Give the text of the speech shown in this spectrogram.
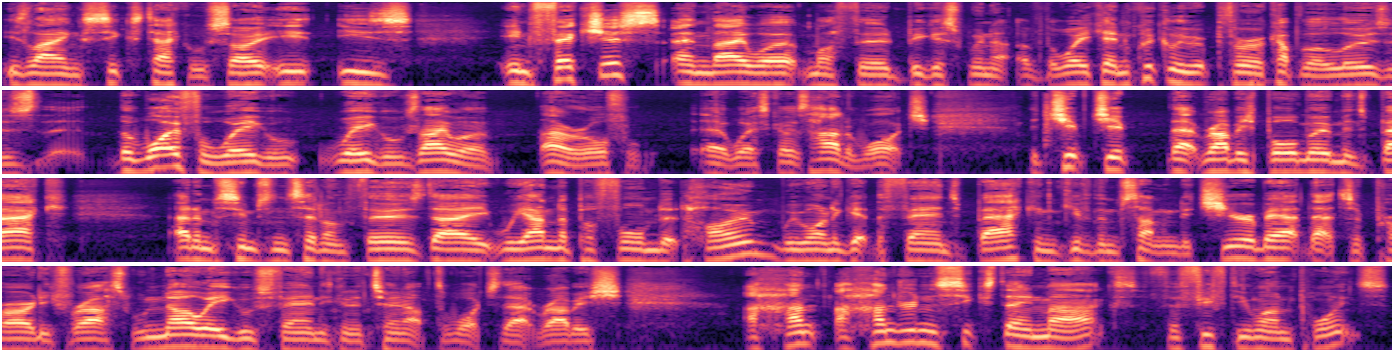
is laying six tackles. So it is infectious, and they were my third biggest winner of the weekend. Quickly rip through a couple of losers. The, the woeful Weagle, Weagles, they were they were awful at West Coast. Hard to watch. The chip chip, that rubbish ball movement's back. Adam Simpson said on Thursday, we underperformed at home. We want to get the fans back and give them something to cheer about. That's a priority for us. Well, no Eagles fan is going to turn up to watch that rubbish. 116 marks for 51 points,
